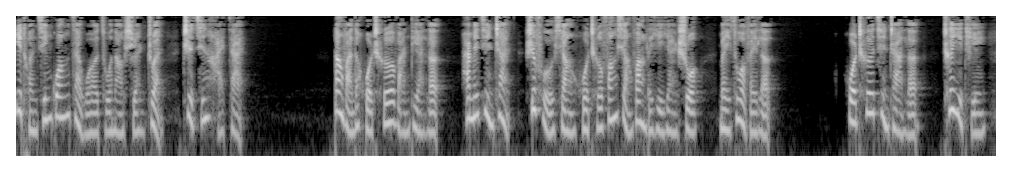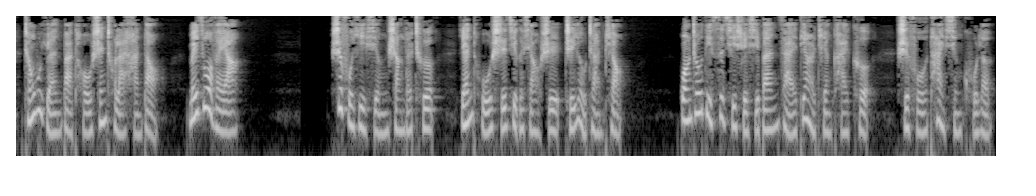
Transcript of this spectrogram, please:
一团金光在我左脑旋转，至今还在。当晚的火车晚点了，还没进站，师傅向火车方向望了一眼，说：“没座位了。”火车进站了，车一停，乘务员把头伸出来喊道：“没座位啊！”师傅一行上了车，沿途十几个小时只有站票。广州第四期学习班在第二天开课，师傅太辛苦了。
